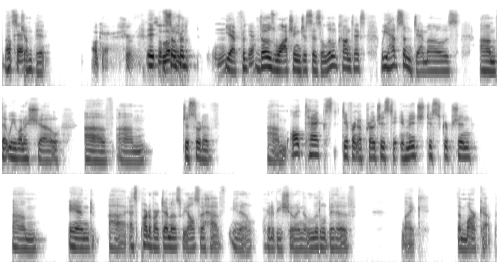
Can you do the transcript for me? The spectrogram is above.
let's okay. jump in. Okay, sure. It, so, so me... for mm-hmm. yeah, for yeah. those watching, just as a little context, we have some demos um, that we want to show of um, just sort of um, alt text, different approaches to image description. Um, and uh, as part of our demos, we also have, you know, we're going to be showing a little bit of like the markup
